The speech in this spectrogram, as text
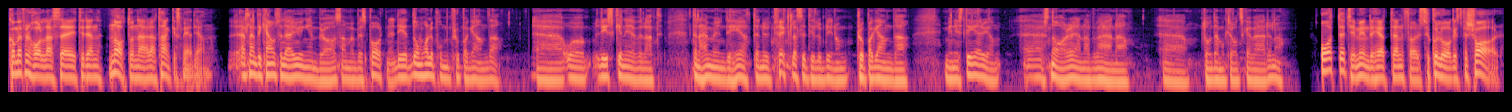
kommer förhålla sig till den NATO-nära tankesmedjan. Atlantic Council är ju ingen bra samarbetspartner. de håller på med propaganda. Eh, och risken är väl att den här myndigheten utvecklar sig till att bli någon propagandaministerium eh, snarare än att värna eh, de demokratiska värdena. Åter till Myndigheten för psykologiskt försvar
